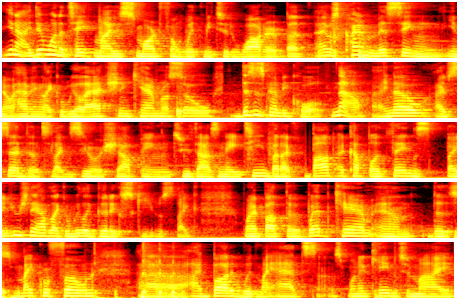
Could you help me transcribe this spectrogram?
you know, I didn't want to take my smartphone with me to the water, but I was kind of missing, you know, having like a real action camera. So this is going to be cool. Now, I know I've said it's like zero shopping in 2018, but I've bought a couple of things, but I usually have like a really good excuse. Like, when I bought the webcam and this microphone, uh, I bought it with my AdSense. When it came to my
